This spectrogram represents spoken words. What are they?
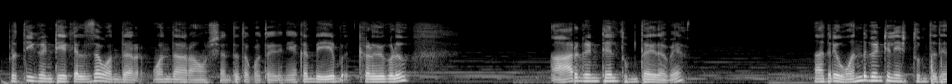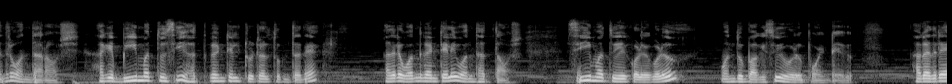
ಪ್ರತಿ ಗಂಟೆಯ ಕೆಲಸ ಒಂದರ, ಒಂದಾರ ಅಂಶ ಅಂತ ತಗೋತಾ ಇದ್ದೀನಿ. ಯಾಕಂದರೆ ಎ ಕೊಳವೆಗಳು ಆರು ಗಂಟೆಯಲ್ಲಿ ತುಂಬ್ತಾ ಇದ್ದಾವೆ. ಆದರೆ ಒಂದು ಗಂಟೆಯಲ್ಲಿ ಎಷ್ಟು ತುಂಬ್ತದೆ ಅಂದರೆ ಒಂದಾರ ಅಂಶ. ಹಾಗೆ ಬಿ ಮತ್ತು ಸಿ ಹತ್ತು ಗಂಟೇಲಿ ಟೋಟಲ್ ತುಂಬ್ತದೆ. ಆದರೆ ಒಂದು ಗಂಟೇಲಿ ಒಂದು ಹತ್ತು ಅಂಶ. ಸಿ ಮತ್ತು ಎ ಕೊಳವೆಗಳು ಒಂದು ಭಾಗಿಸು ಏಳು ಪಾಯಿಂಟ್ ಐದು. ಹಾಗಾದರೆ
